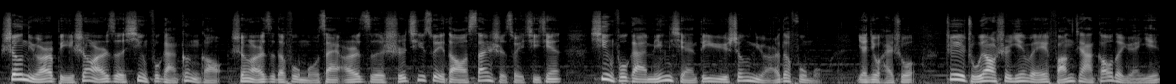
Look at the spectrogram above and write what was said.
生女儿比生儿子幸福感更高。生儿子的父母在儿子十七岁到三十岁期间，幸福感明显低于生女儿的父母。研究还说，这主要是因为房价高的原因。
